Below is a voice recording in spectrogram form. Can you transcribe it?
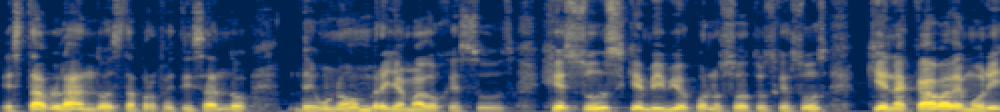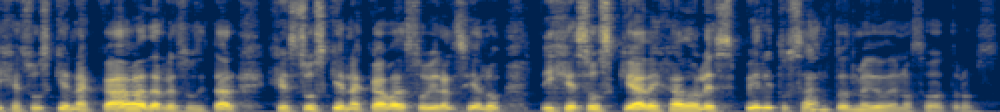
está hablando, está profetizando de un hombre llamado Jesús. Jesús quien vivió con nosotros, Jesús quien acaba de morir, Jesús quien acaba de resucitar, Jesús quien acaba de subir al cielo y Jesús que ha dejado el Espíritu Santo en medio de nosotros.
